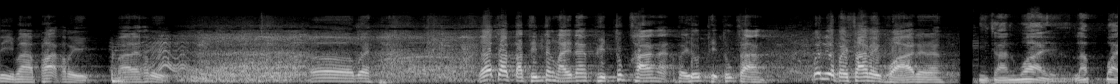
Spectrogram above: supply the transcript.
นี่มาพระเข้าไปอีกมาอะไรเข้าไปอีกเออไปแล้วถ้าตัดสินทางไหนนะผิดทุกทางอะประยุทธ์ผิดทุกทางไม่เลือกไปซ้ายไปขวาเนี่ยนะ มีการไหว้รับไหว้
